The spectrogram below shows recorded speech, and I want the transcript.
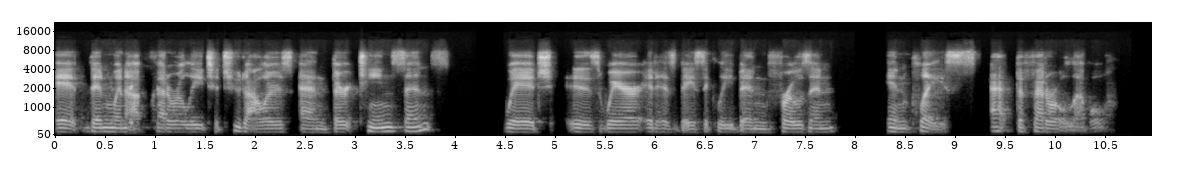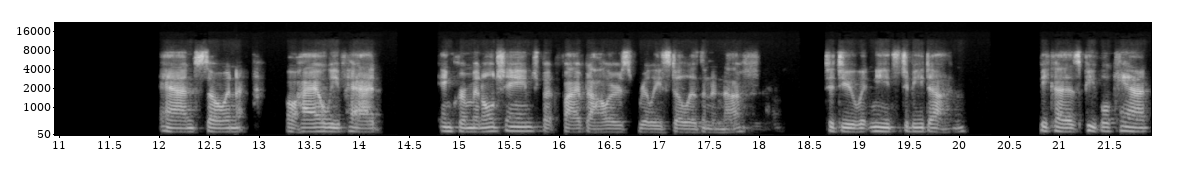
it then went up federally to $2.13 which is where it has basically been frozen in place at the federal level. And so in Ohio, we've had incremental change, but $5 really still isn't enough to do what needs to be done because people can't,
